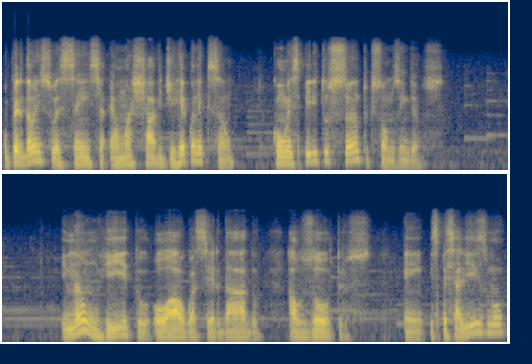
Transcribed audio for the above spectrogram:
O perdão, em sua essência, é uma chave de reconexão com o Espírito Santo que somos em Deus e não um rito ou algo a ser dado aos outros em especialismo,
